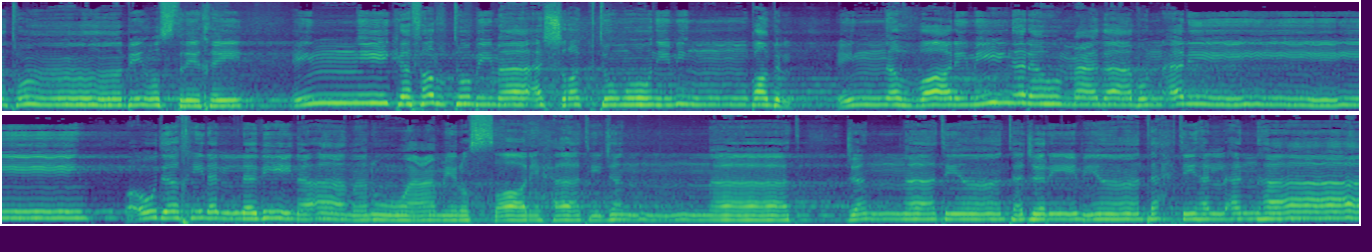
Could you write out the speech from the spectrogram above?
أنتم بمصرخي. إني كفرت بما أشركتمون من قبل. إن الظالمين لهم عذاب أليم. وأدخل الذين آمنوا وعملوا الصالحات جنات. جنات تجري من تحتها الأنهار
